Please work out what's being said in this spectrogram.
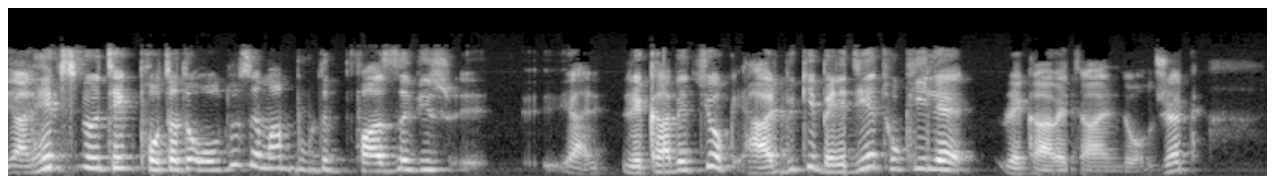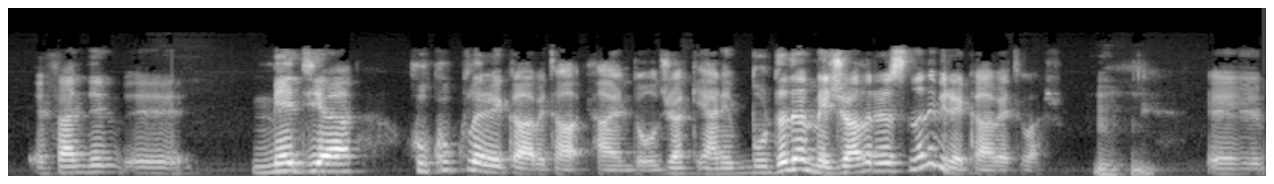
yani hepsi böyle tek potada olduğu zaman burada fazla bir e, yani rekabet yok. Halbuki belediye TOKİ ile rekabet halinde olacak. Efendim e, medya hukukla rekabet halinde olacak. Yani burada da mecralar arasında da bir rekabet var. Hı hı. E,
